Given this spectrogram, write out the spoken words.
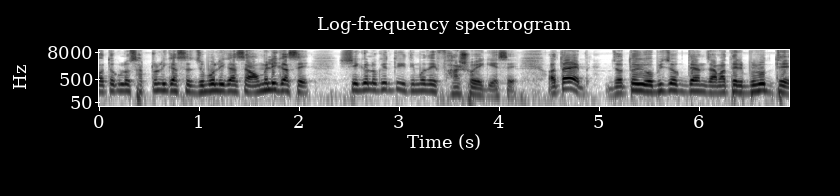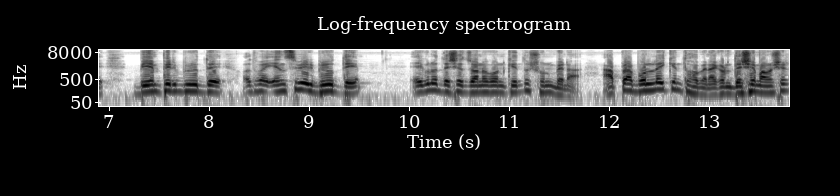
কতগুলো ছাত্রলীগ আছে, যুবলীগ আছে, আওয়ামী লীগ আছে, সেগুলো কিন্তু ইতিমধ্যেই ফাঁস হয়ে গিয়েছে। অতএব যতই অভিযোগ দেন জামাতের বিরুদ্ধে বিএমপির বিরুদ্ধে অথবা এনসিবির বিরুদ্ধে এগুলো দেশের জনগণ কিন্তু শুনবে না। আপনারা বললেই কিন্তু হবে না, কারণ দেশের মানুষের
